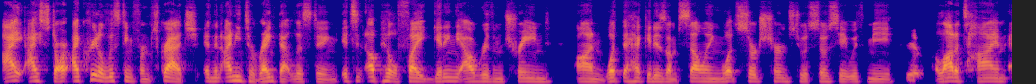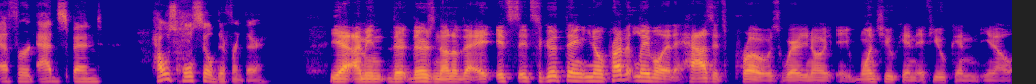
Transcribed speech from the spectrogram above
I, I start I create a listing from scratch and then I need to rank that listing. It's an uphill fight getting the algorithm trained on what the heck it is I'm selling, what search terms to associate with me. Yep. A lot of time, effort, ad spend. How is wholesale different there? Yeah, I mean, there, there's none of that. It, it's it's a good thing, you know. Private label it has its pros where you know it, once you can, if you can, you know,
